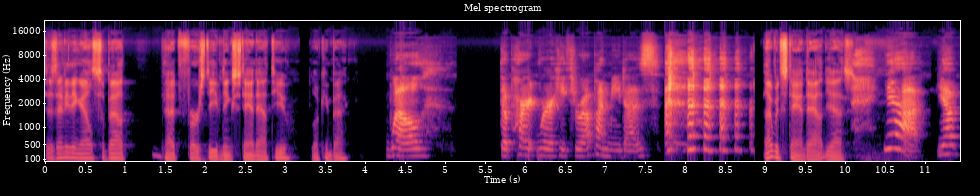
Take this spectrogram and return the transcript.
Does anything else about that first evening stand out to you looking back? Well, the part where he threw up on me does. that would stand out, yes. Yeah. Yep.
